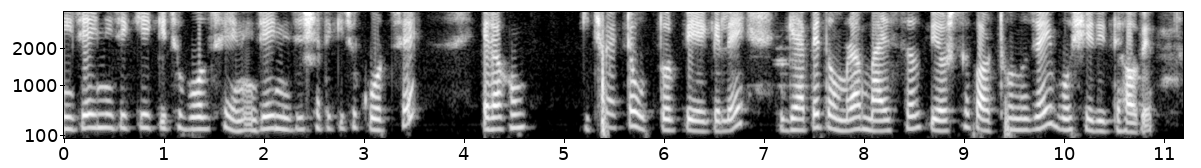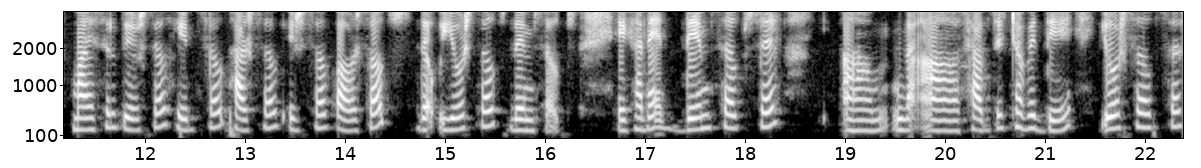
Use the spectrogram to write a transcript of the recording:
নিজেই নিজেকে কিছু বলছে? নিজেই নিজের সাথে কিছু করছে? এরকম কিছু একটা উত্তর পেয়ে গেলে গ্যাপে তোমরা মাইসেলফ ইয়ারসেলফ অর্থ অনুযায়ী বসিয়ে দিতে হবে। Myself yourself himself herself itself ourself yourself themselves এখানে দেমসেলফস এর সাবজেক্ট হবে দে ইয়োর সেলফস এর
